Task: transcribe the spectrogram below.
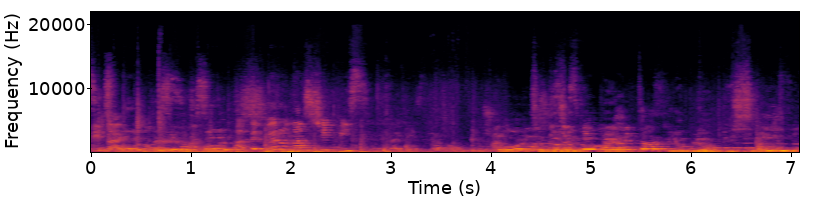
Сідайте, Молодець, Максим. молодець. А тепер у нас ще пісенька є для вас. Ой, це дуже добре. Я так люблю пісні.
